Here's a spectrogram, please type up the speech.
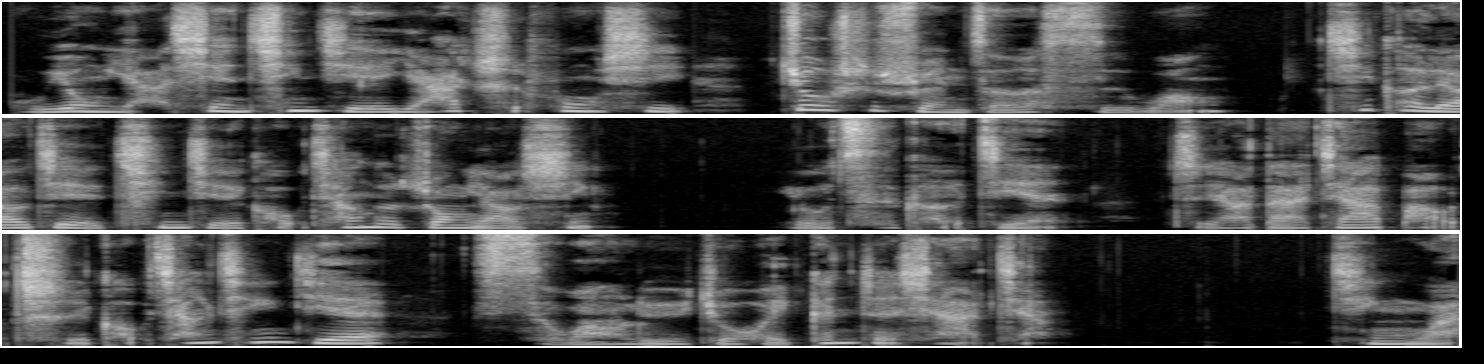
不用牙线清洁牙齿缝隙，就是选择死亡。即可了解清洁口腔的重要性。由此可见，只要大家保持口腔清洁，死亡率就会跟着下降。今晚，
